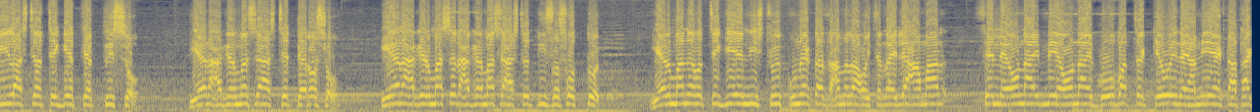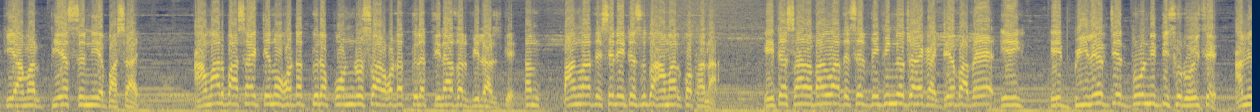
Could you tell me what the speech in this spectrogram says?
বিল আসছে হচ্ছে গিয়ে তেত্রিশশো। এর আগের মাসে আসছে তেরোশো। এর আগের মাসের আগের মাসে আসছে দুইশো সত্তর। এর মানে হচ্ছে গিয়ে নিশ্চয়ই কোনো একটা ঝামেলা হয়েছে, নাইলে আমার ছেলেও নাই, মেয়েও নাই, বউ বাচ্চা কেউই নাই, আমি একা থাকি আমার পিএসএ নিয়ে বাসায়। আমার বাসায় কেন হঠাৎ করে পনেরোশো আর হঠাৎ করে তিন হাজার বিল আসবে? বাংলাদেশের এটা শুধু আমার কথা না, এটা সারা বাংলাদেশের বিভিন্ন জায়গায় যেভাবে এই এই বিলের যে দুর্নীতি শুরু হয়েছে, আমি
